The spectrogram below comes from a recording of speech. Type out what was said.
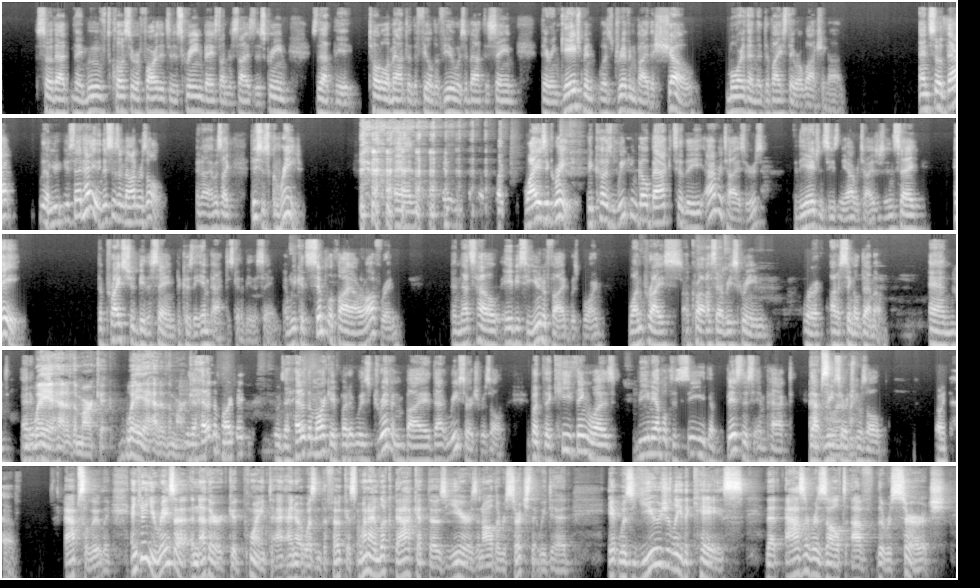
so that they moved closer or farther to the screen based on the size of the screen, so that the total amount of the field of view was about the same. Their engagement was driven by the show more than the device they were watching on. And so that you, know, you, you said, hey, this is a non-result. And I was like, this is great. and, and like, why is it great? Because we can go back to the advertisers, the agencies and the advertisers, and say, hey, the price should be the same because the impact is going to be the same. And we could simplify our offering. And that's how ABC Unified was born one price across every screen or on a single demo and and way was, ahead of the market way ahead of the market ahead of the market it was ahead of the market but it was driven by that research result but the key thing was being able to see the business impact that Absolutely. research result going to have Absolutely. And you know, you raise a, another good point. I, I know it wasn't the focus. When I look back at those years and all the research that we did, it was usually the case that as a result of the research,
